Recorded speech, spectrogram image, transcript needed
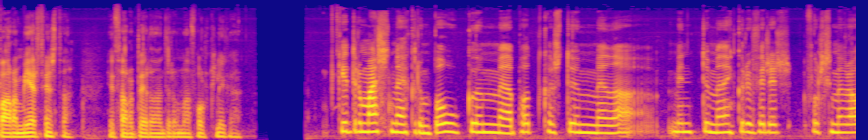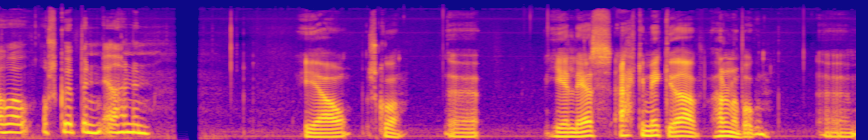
bara mér finnst það, ég þarf að undir annað fólk líka. Getur þú mælt með einhverjum bókum eða podcastum eða myndum eða einhverju fyrir fólk sem hefur áhuga á sköpun eða hönnun? Já, sko, uh, ég les ekki mikið af hönnunabókum. Um,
